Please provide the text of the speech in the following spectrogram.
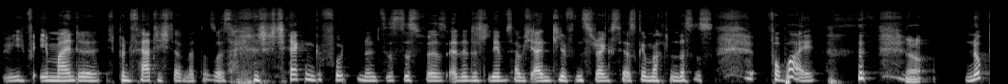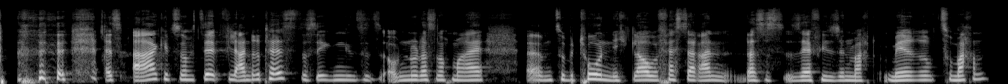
wie ich eben meinte, ich bin fertig damit. Also jetzt habe ich die Stärken gefunden und jetzt ist das für das Ende des Lebens habe ich einen Clifton Strengths Test gemacht und das ist vorbei. Ja. nope. es A gibt es noch sehr viele andere Tests, deswegen ist es nur das nochmal ähm, zu betonen. Ich glaube fest daran, dass es sehr viel Sinn macht, mehrere zu machen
